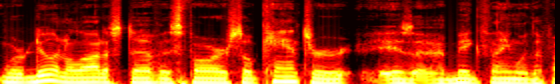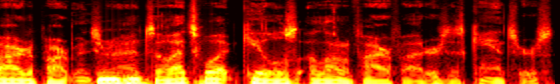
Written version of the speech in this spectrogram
we're doing a lot of stuff as far as so cancer is a big thing with the fire departments, right? Mm-hmm. So that's what kills a lot of firefighters is cancers.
